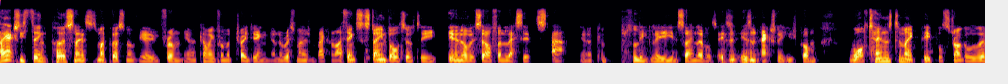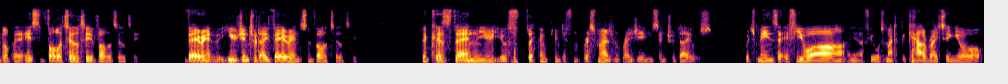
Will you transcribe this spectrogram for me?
I actually think personally, this is my personal view from you know coming from a trading and a risk management background. I think sustained volatility in and of itself, unless it's at you know completely insane levels, isn't isn't actually a huge problem. What tends to make people struggle a little bit is volatility of volatility, variant, huge intraday variance and volatility, because then you you're flipping between different risk management regimes intraday, which which means that if you are you know if you're automatically calibrating your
